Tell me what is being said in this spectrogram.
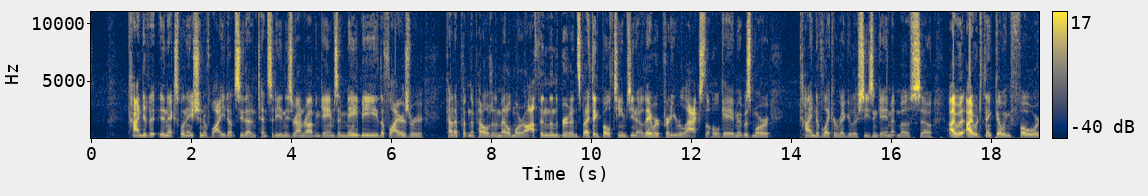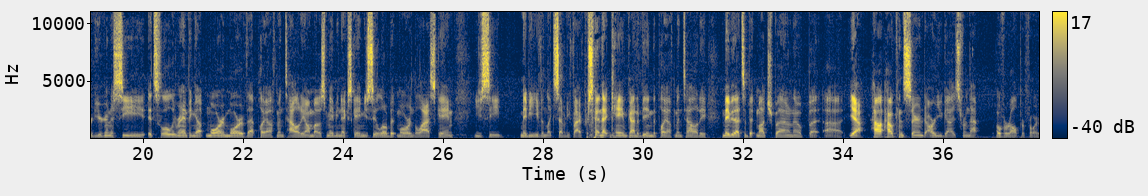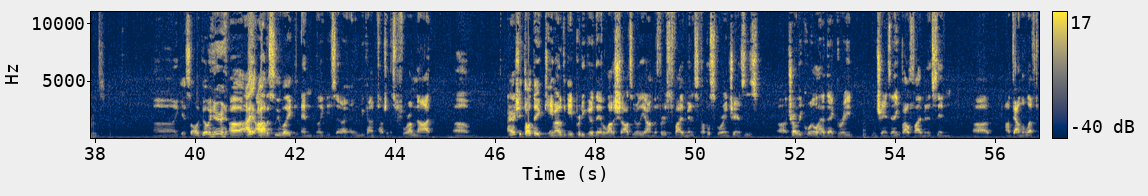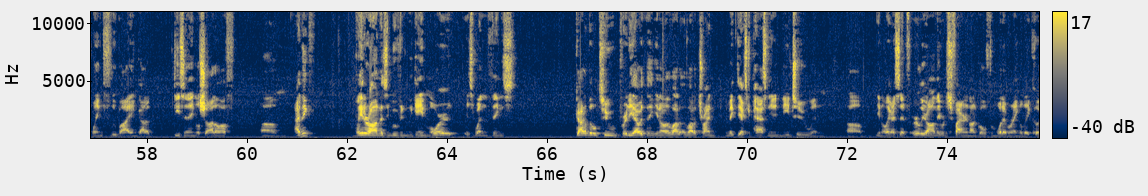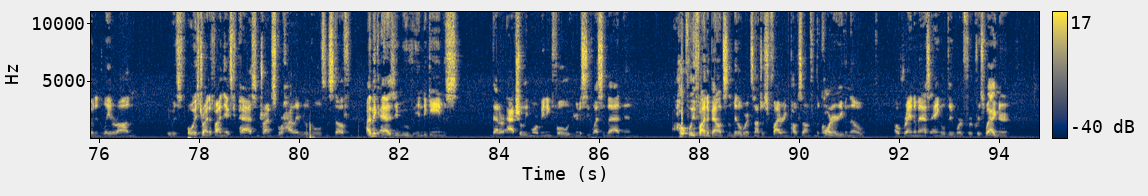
kind of an explanation of why you don't see that intensity in these round robin games. And maybe the flyers were kind of putting the pedal to the metal more often than the bruins but i think both teams you know they were pretty relaxed the whole game. It was more kind of like a regular season game at most. So I would I would think going forward you're going to see it slowly ramping up more and more of that playoff mentality almost. Maybe next game you see a little bit more in the last game you see maybe even like 75% of that game kind of being the playoff mentality. Maybe that's a bit much, but I don't know, but uh, yeah, how how concerned are you guys from that overall performance? Uh, I guess I'll go here. Uh, I honestly like, and like you said, I, I think we kind of touched on this before. I'm not um, I actually thought they came out of the gate pretty good. They had a lot of shots early on in the first five minutes, a couple scoring chances. Uh, Charlie Coyle had that great chance. I think about five minutes in, uh, down the left wing, flew by and got a decent angle shot off. Um, I think later on, as he moved into the game more, is when things got a little too pretty. I would think you know a lot of a lot of trying to make the extra pass and you didn't need to, and um, you know, like I said, earlier on they were just firing on goal from whatever angle they could, and later on it was always trying to find the extra pass and trying to score highlight reel goals and stuff. I think as you move into games that are actually more meaningful, you're going to see less of that, and hopefully find a balance in the middle where it's not just firing pucks on from the corner, even though a random ass angle did work for Chris Wagner,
